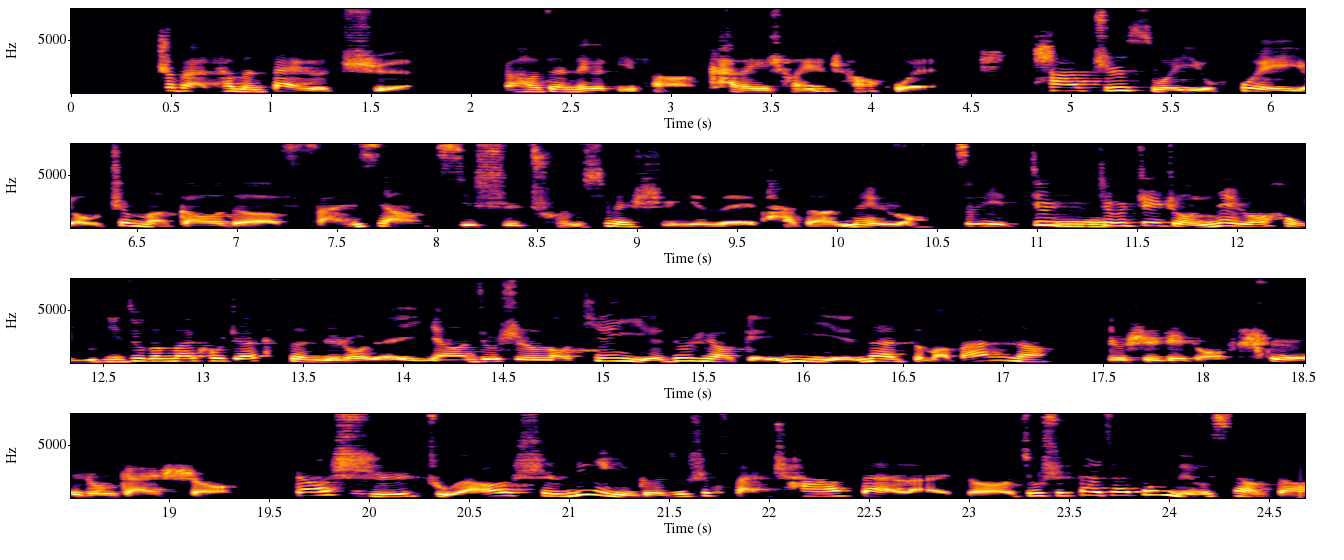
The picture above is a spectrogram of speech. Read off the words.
他把他们带了去，然后在那个地方开了一场演唱会。他之所以会有这么高的反响，其实纯粹是因为他的内容，所以就就是这种内容很无敌，就跟 Michael Jackson 这种人一样，就是老天爷就是要给你，那怎么办呢？就是这种是这种感受。当时主要是另一个就是反差带来的，就是大家都没有想到，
